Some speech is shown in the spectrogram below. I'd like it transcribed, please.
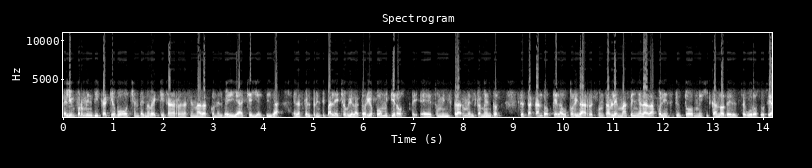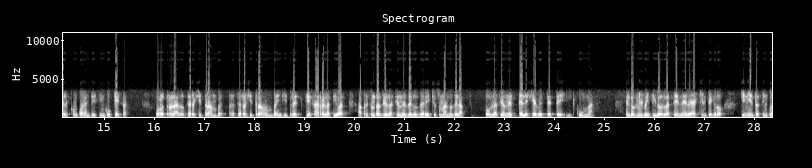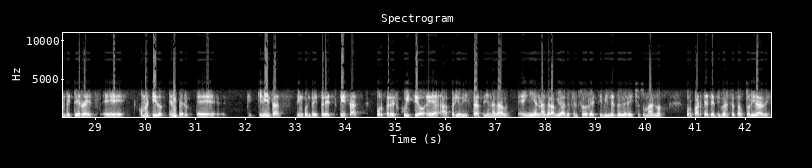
El informe indica que hubo 89 quejas relacionadas con el VIH y el SIDA, en las que el principal hecho violatorio fue omitir o eh, suministrar medicamentos, destacando que la autoridad responsable más señalada fue el Instituto Mexicano del Seguro Social, con 45 quejas. Por otro lado, se registraron, se registraron 23 quejas relativas a presuntas violaciones de los derechos humanos de las poblaciones LGBTIQ+. En 2022, la CNDH integró 553 eh, cometidos en eh, 553 quejas por perjuicio eh, a periodistas y en, y en agravio a defensores civiles de derechos humanos por parte de diversas autoridades.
